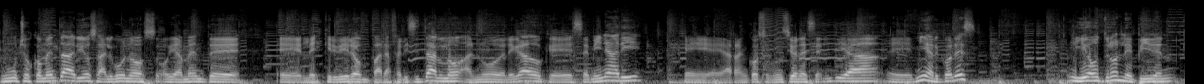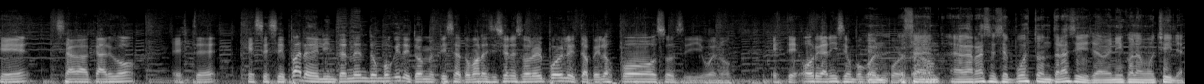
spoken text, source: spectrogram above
Muchos comentarios, algunos obviamente eh, le escribieron para felicitarlo al nuevo delegado que es Seminari, que arrancó sus funciones el día eh, miércoles. Y otros le piden que se haga cargo, este, que se separe del intendente un poquito y tome, empiece a tomar decisiones sobre el pueblo y tape los pozos y bueno, este, organice un poco el pueblo. o sea, ¿no? agarrás ese puesto, entras y ya venís con la mochila.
